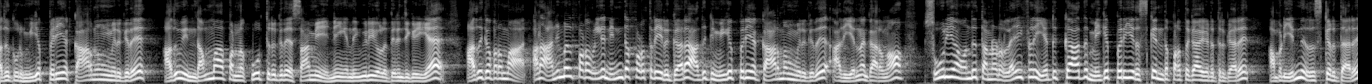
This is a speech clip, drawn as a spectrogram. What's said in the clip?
அதுக்கு ஒரு மிகப்பெரிய காரணமும் இருக்குது. அதுவும் இந்த அம்மா பண்ண கூத்து இருக்குதே சாமி நீங்கள் இந்த வீடியோவில் தெரிஞ்சுக்குவீங்க. அதுக்கப்புறமா ஆனால் அனிமல் படம் இல்லை இந்த படத்துல இருக்காரு. அதுக்கு மிகப்பெரிய காரணமும் இருக்குது. அது என்ன காரணம்? சூர்யா வந்து தன்னோட லைஃப்பில் எடுக்காத மிகப்பெரிய ரிஸ்க் இந்த படத்துக்காக எடுத்திருக்காரு. அப்படி என்ன ரிஸ்க் எடுத்தார்?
